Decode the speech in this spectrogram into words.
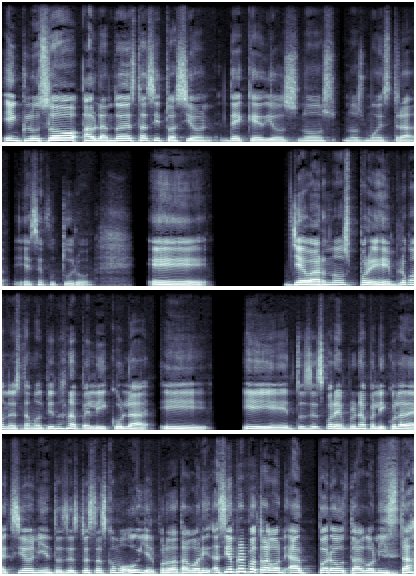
incluso hablando de esta situación de que Dios nos, nos muestra ese futuro, eh, llevarnos, por ejemplo, cuando estamos viendo una película y... Y entonces, por ejemplo, una película de acción y entonces tú estás como, uy, el protagonista, siempre al protagon- protagonista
